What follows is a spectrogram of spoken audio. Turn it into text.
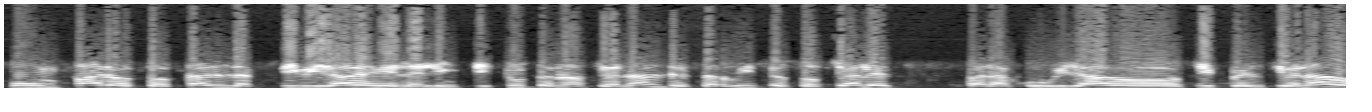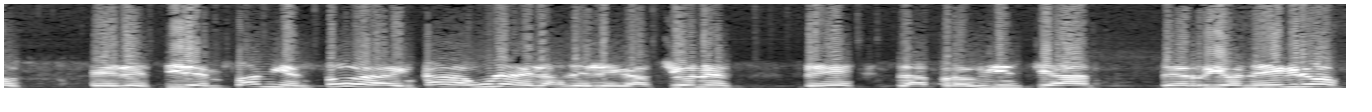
un paro total de actividades en el Instituto Nacional de Servicios Sociales para Jubilados y Pensionados, es decir, en PAMI, en toda, en cada una de las delegaciones de la provincia de Río Negro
